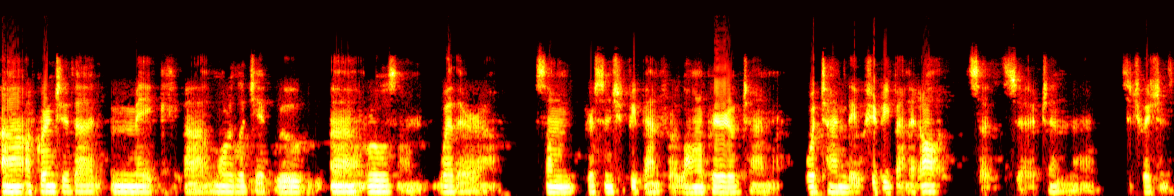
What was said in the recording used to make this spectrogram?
uh, according to that, make uh, more legit ru- uh, rules on whether uh, some person should be banned for a longer period of time or what time they should be banned at all. So certain uh, situations,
